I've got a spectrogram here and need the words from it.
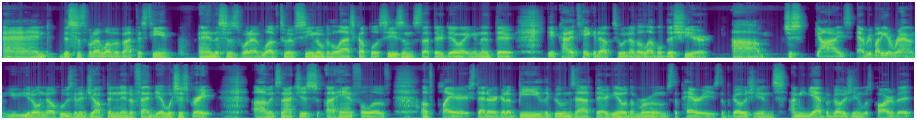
And this is what I love about this team. And this is what I've loved to have seen over the last couple of seasons that they're doing. And that they're, they've kind of taken up to another level this year um, just guys, everybody around. You you don't know who's going to jump in and defend you, which is great. Um, it's not just a handful of of players that are going to be the goons out there. You know, the Maroons, the Perrys, the Bogosians. I mean, yeah, Bogosian was part of it,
